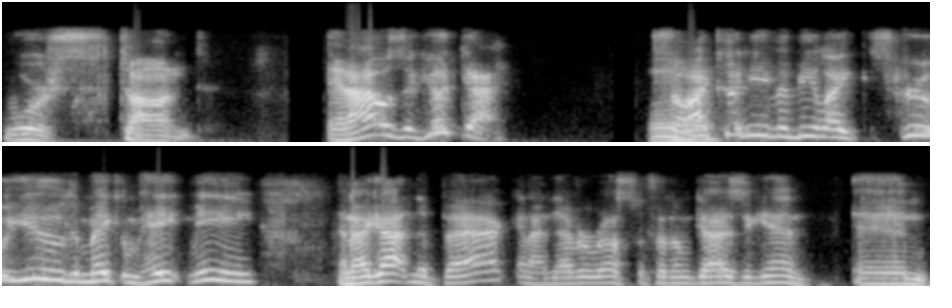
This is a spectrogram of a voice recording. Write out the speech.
were stunned, and I was a good guy. So I Mhm. couldn't even be like, screw you to make them hate me. And I got in the back and I never wrestled for them guys again. And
